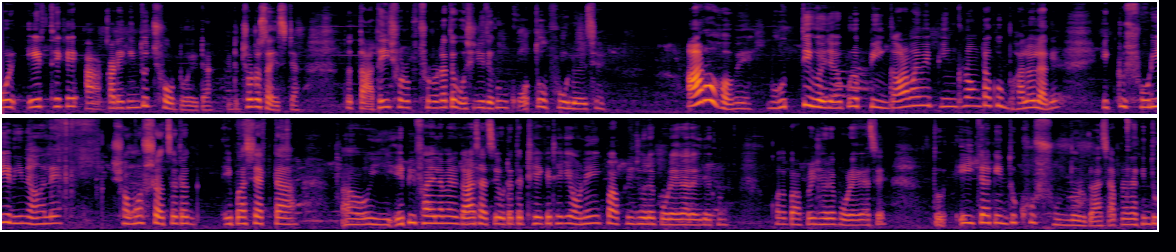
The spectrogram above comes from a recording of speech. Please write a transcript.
ওর, এর থেকে আকারে কিন্তু ছোট এটা এটা ছোট সাইজটা তো তাতেই ছোটো, ছোটোটাতে বসেছি, দেখুন কত ফুল হয়েছে। আরও হবে। ভর্তি হয়ে যাবে, পুরো পিঙ্ক আমার মানে পিঙ্ক রঙটা খুব ভালো লাগে। একটু সরিয়ে দিই, নাহলে সমস্যা হচ্ছে ওটা এই পাশে একটা ওই এপিফাইলামের গাছ আছে, ওটাতে ঠেকে ঠেকে অনেক পাপড়ি ঝরে পড়ে গেল, এই দেখুন, কত পাপড়ি ঝরে পড়ে গেছে। তো এইটা কিন্তু খুব সুন্দর গাছ, আপনারা কিন্তু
